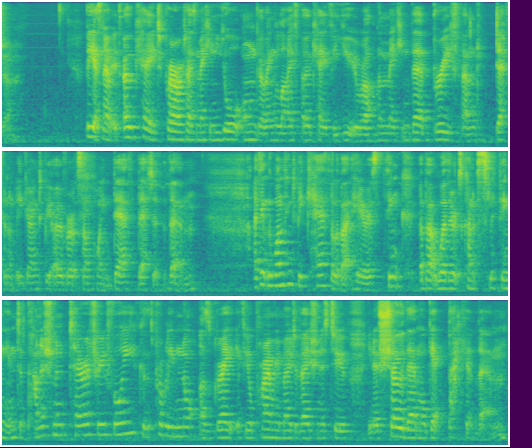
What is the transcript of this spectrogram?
Yeah. But yes, no, it's okay to prioritize making your ongoing life okay for you rather than making their brief and definitely going to be over at some point death better for them. I think the one thing to be careful about here is think about whether it's kind of slipping into punishment territory for you because it's probably not as great if your primary motivation is to, you know, show them or get back at them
